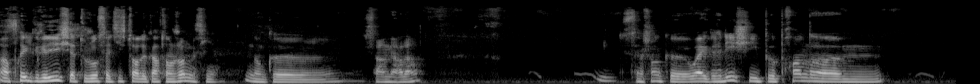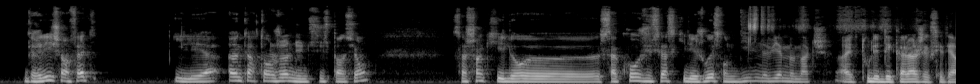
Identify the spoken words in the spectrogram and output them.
Après, Grealish, il y a toujours cette histoire de carton jaune aussi. Donc, euh, c'est emmerdant. Sachant que, ouais, Grealish, il peut prendre. Euh, Grealish, en fait, il est à un carton jaune d'une suspension sachant qu'il euh, ça court jusqu'à ce qu'il ait joué son 19e match, avec tous les décalages, etc.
